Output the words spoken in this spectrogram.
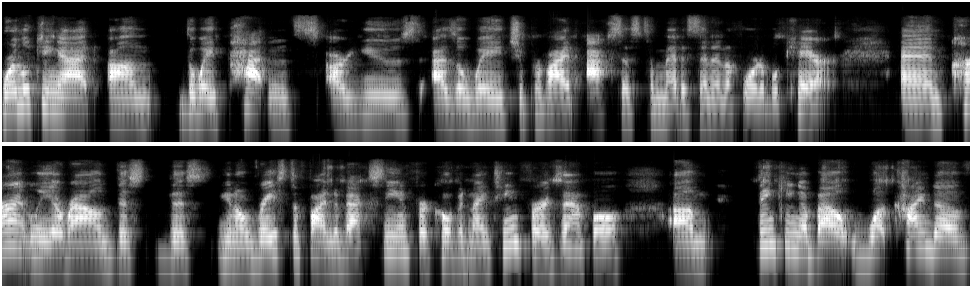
we're looking at um, the way patents are used as a way to provide access to medicine and affordable care. And currently, around this this you know race to find a vaccine for COVID nineteen, for example, um, thinking about what kind of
